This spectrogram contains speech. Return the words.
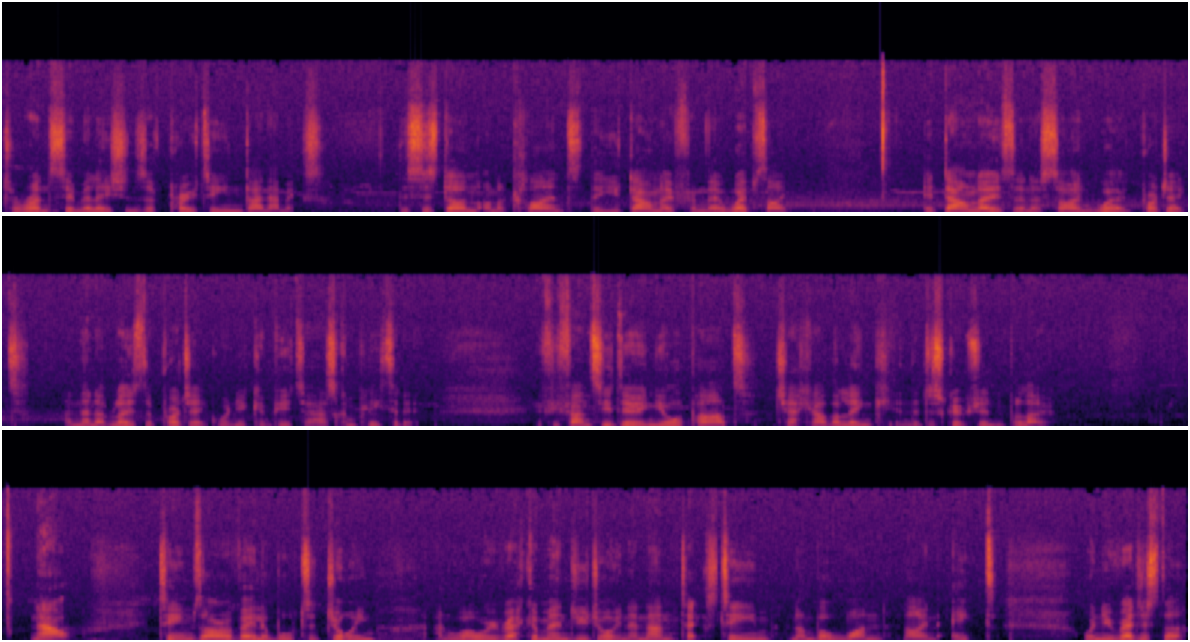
to run simulations of protein dynamics. This is done on a client that you download from their website. It downloads an assigned work project and then uploads the project when your computer has completed it. If you fancy doing your part, check out the link in the description below. Now, teams are available to join, and while we recommend you join AnandTech's team number 198, when you register,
